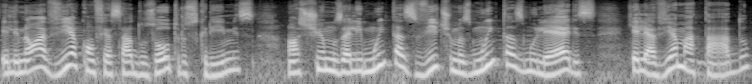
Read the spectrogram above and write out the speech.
ele não havia confessado os outros crimes. Nós tínhamos ali muitas vítimas, muitas mulheres que ele havia matado,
